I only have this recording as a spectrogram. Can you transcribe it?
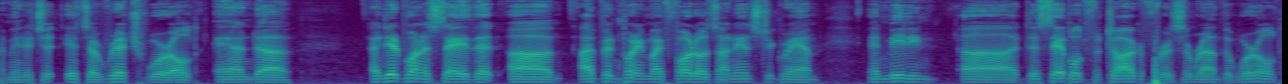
I mean, it's a, it's a rich world. And uh, I did want to say that uh, I've been putting my photos on Instagram and meeting uh, disabled photographers around the world,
